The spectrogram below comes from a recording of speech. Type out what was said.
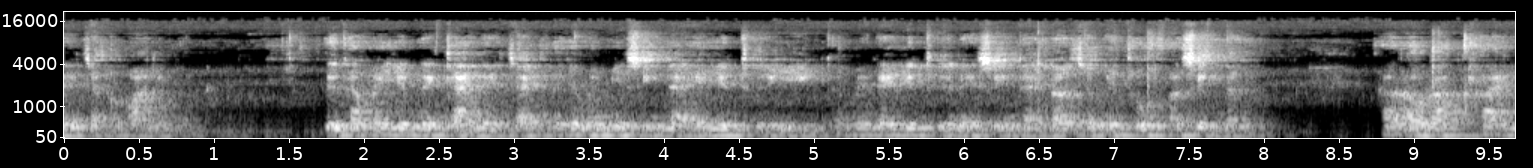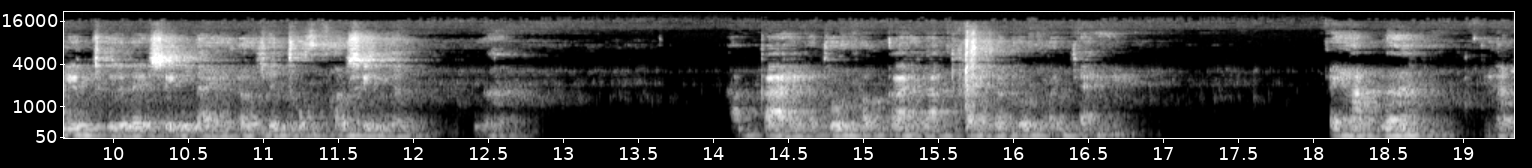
ในจักรวาลคือถ้าไม่ยึดในกายในใจก็จะไม่มีสิ่งใดให้ยึดถืออีก ถ้าไม่ได้ยึดถือในสิ่งใดเราจะไม่ทุกข์เพราะสิ่งนั้น ถ้าเรารักใคร่ยึดถือในสิ่งใด เราจะทุกข์เพราะสิ่งนั้นนะรักกายก็ทุกข์เพราะกายรักใจก็ทุกข์เพราะใจ ไปหัดนะนะ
